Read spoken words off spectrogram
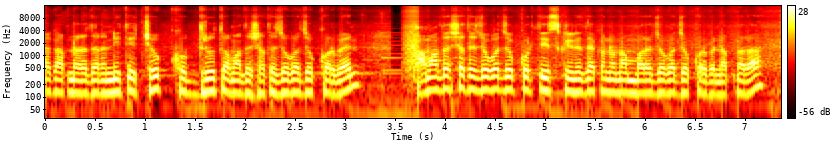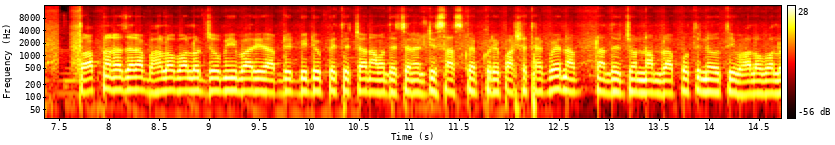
টাকা আপনারা যারা নিতে ইচ্ছুক, খুব দ্রুত আমাদের সাথে যোগাযোগ করবেন। আমাদের সাথে যোগাযোগ করতে স্ক্রিনে দেখানো নম্বরে যোগাযোগ করবেন আপনারা। তো আপনারা যারা ভালো ভালো জমি বাড়ির আপডেট ভিডিও পেতে চান, আমাদের চ্যানেলটি সাবস্ক্রাইব করে পাশে থাকবেন। আপনাদের জন্য আমরা প্রতিনিয়তই ভালো ভালো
